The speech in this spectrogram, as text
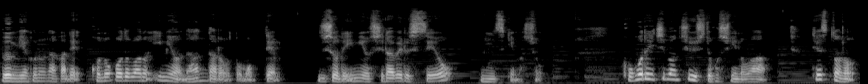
文脈の中でこの言葉の意味は何だろうと思って、辞書で意味を調べる姿勢を身につけましょう。ここで一番注意してほしいのは、テストの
